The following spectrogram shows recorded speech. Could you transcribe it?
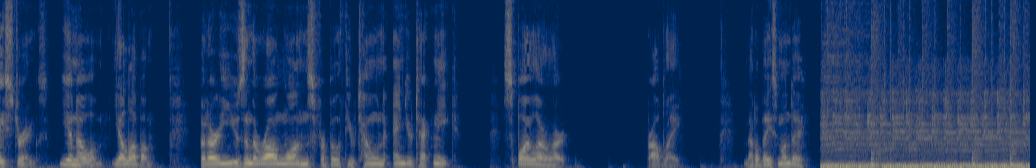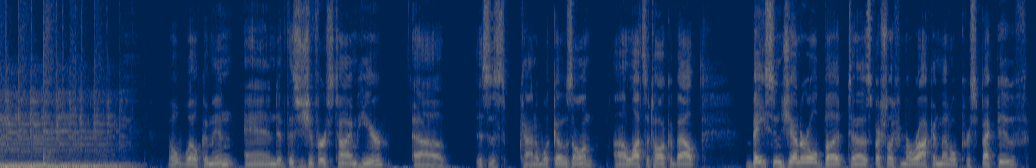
Bass strings, you know them, you love them. But are you using the wrong ones for both your tone and your technique? Spoiler alert. Probably. Metal Bass Monday. Well, welcome in, and if this is your first time here, uh, this is kind of what goes on. Uh, lots of talk about bass in general, but uh, especially from a rock and metal perspective.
